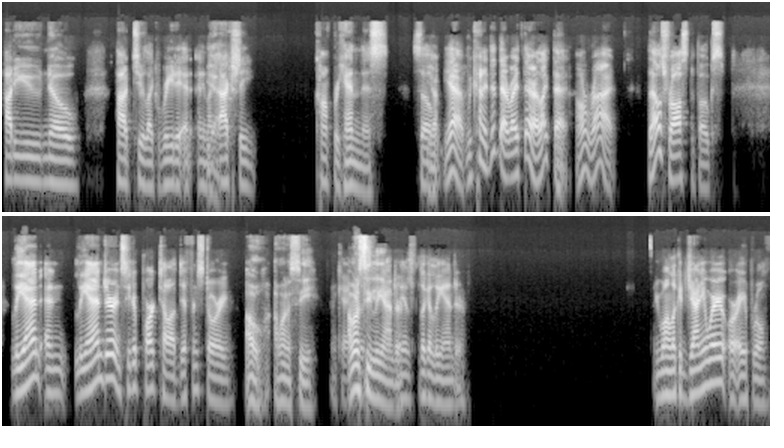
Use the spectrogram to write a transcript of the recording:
how do you know how to like read it and, and like Yeah. actually comprehend this? So Yep. yeah, we kind of did that right there. I like that. All right. That was for Austin, folks. Leand and Leander and Cedar Park tell a different story. Oh, I want to see. Okay. I want to see Leander. Let's look at Leander. You want to look at January or April?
